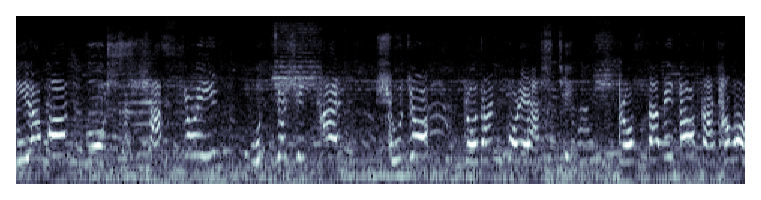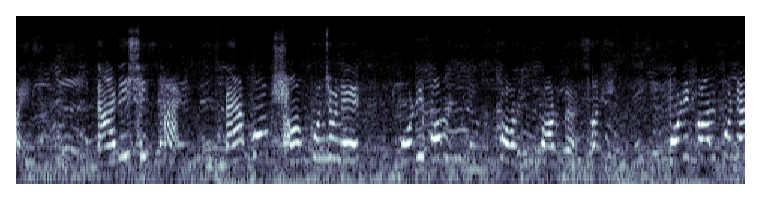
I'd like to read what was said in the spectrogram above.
নিরাপদ ও সাশ্রয়ী উচ্চশিক্ষার সুযোগ প্রদান করে আসছে। প্রস্তাবিত কাঠামোয় নারী শিক্ষার ব্যাপক সংকোচনের পরিকল্পনা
